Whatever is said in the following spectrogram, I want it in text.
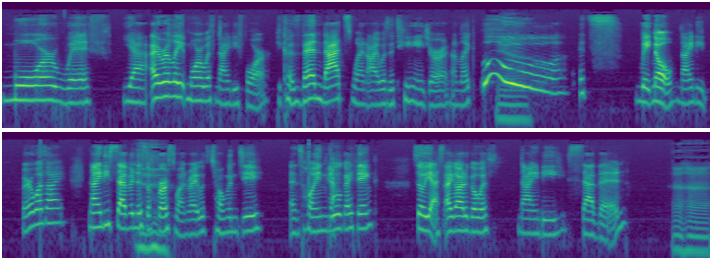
more with yeah i relate more with 94 because then that's when i was a teenager and i'm like ooh it's wait no 90 where was i 97 is the first one right with Chung Eun-ji and Seo In-guk i think so yes i gotta go with 97. Uh huh.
